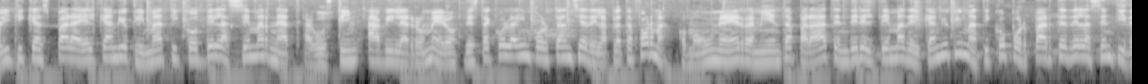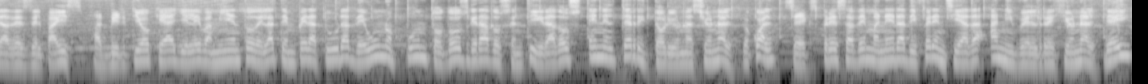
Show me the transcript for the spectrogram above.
Políticas para el Cambio Climático de la Semarnat, Agustín Ávila Romero, destacó la importancia de la plataforma como una herramienta para atender el tema del cambio climático por parte de las entidades del país. Advirtió que hay elevamiento de la temperatura de 1.2 grados centígrados en el territorio nacional, lo cual se expresa de manera diferenciada a nivel regional. De ahí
